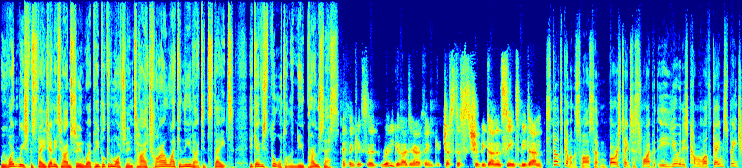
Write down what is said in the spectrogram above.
we won't reach the stage anytime soon where people can watch an entire trial like in the United States. He gave his thought on the new process. I think it's a really good idea. I think justice should be done and seen to be done. Still to come on the Smart 7, Boris takes a swipe at the EU in his Commonwealth Games speech,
